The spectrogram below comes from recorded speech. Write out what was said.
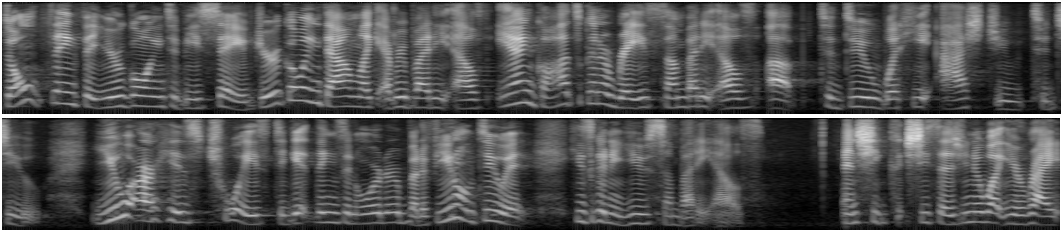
don't think that you're going to be saved. You're going down like everybody else, and God's going to raise somebody else up to do what he asked you to do. You are his choice to get things in order, but if you don't do it, he's going to use somebody else. And she, she says, You know what? You're right.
